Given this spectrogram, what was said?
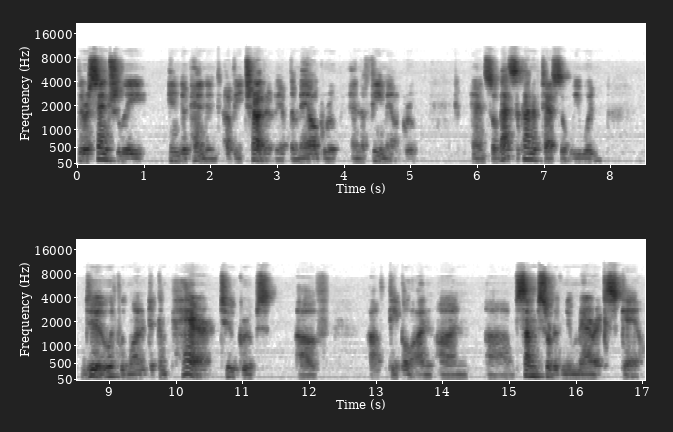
they're essentially independent of each other. They have the male group and the female group. And so that's the kind of test that we would do if we wanted to compare two groups of of people on, on um, some sort of numeric scale.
